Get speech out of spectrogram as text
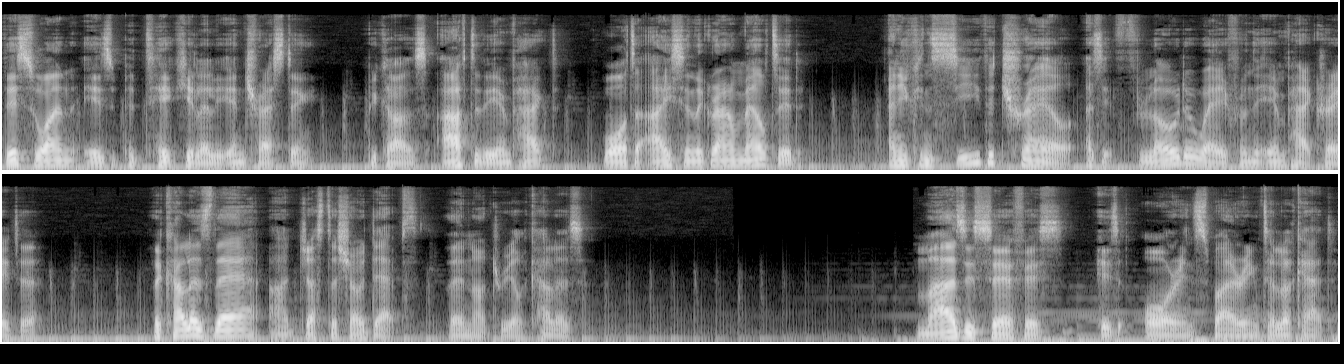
This one is particularly interesting because after the impact, water ice in the ground melted, and you can see the trail as it flowed away from the impact crater. The colours there are just to show depth, they're not real colours. Mars' surface is awe-inspiring to look at,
